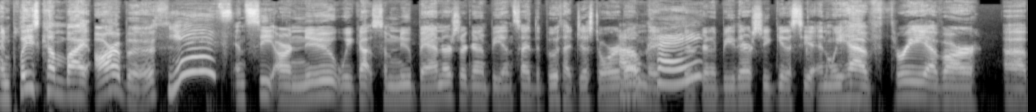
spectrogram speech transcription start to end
and please come by our booth. Yes. and see our new. We got some new banners. They're going to be inside the booth. I just ordered them. They, Okay. they're going to be there, so you get to see it. And we have three of our uh,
